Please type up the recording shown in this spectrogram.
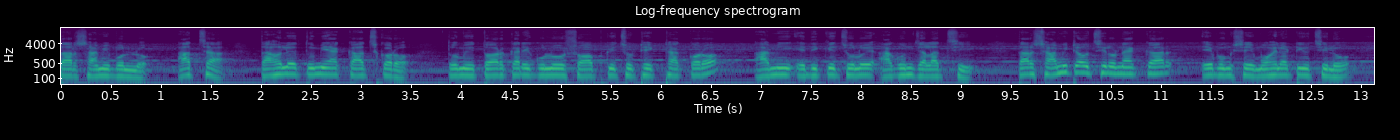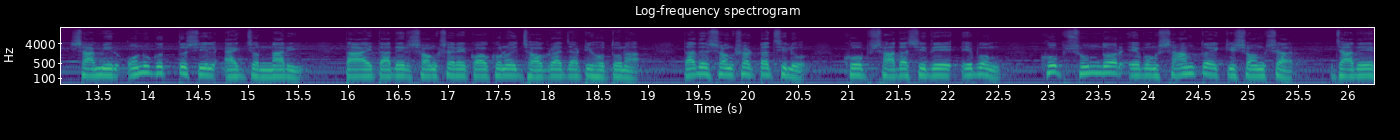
তার স্বামী বলল আচ্ছা তাহলে তুমি এক কাজ করো। তুমি তরকারিগুলো সব কিছু ঠিকঠাক করো। আমি এদিকে চলোয় আগুন জ্বালাচ্ছি। তার স্বামীটাও ছিল ন্যাক্কার এবং সেই মহিলাটিও ছিল স্বামীর অনুগত্যশীল একজন নারী। তাই তাদের সংসারে কখনোই ঝগড়াঝাটি হতো না। তাদের সংসারটা ছিল খুব সাদাসিদে এবং খুব সুন্দর এবং শান্ত একটি সংসার, যাদের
